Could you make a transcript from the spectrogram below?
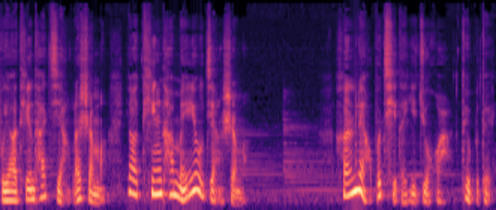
不要听他讲了什么，要听他没有讲什么。很了不起的一句话，对不对？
